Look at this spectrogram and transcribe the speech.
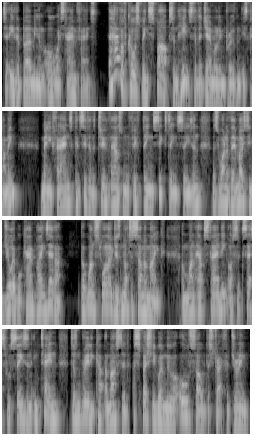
to either Birmingham or West Ham fans. There have, of course, been sparks and hints that a general improvement is coming. Many fans consider the 2015 16 season as one of their most enjoyable campaigns ever. But one swallow does not a summer make, and one outstanding or successful season in 10 doesn't really cut the mustard, especially when we were all sold the Stratford dream.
